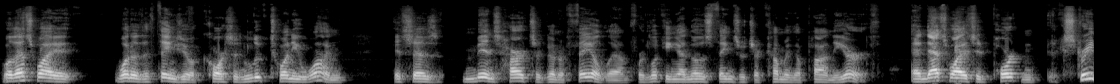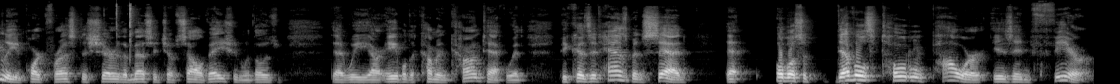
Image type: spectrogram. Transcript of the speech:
Well, that's why one of the things, you know, of course, in Luke 21, it says men's hearts are going to fail them for looking on those things which are coming upon the earth. And that's why it's important, extremely important for us to share the message of salvation with those that we are able to come in contact with, because it has been said that almost the devil's total power is in fear.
